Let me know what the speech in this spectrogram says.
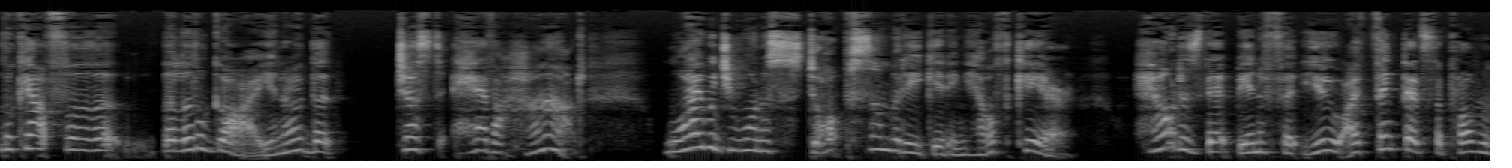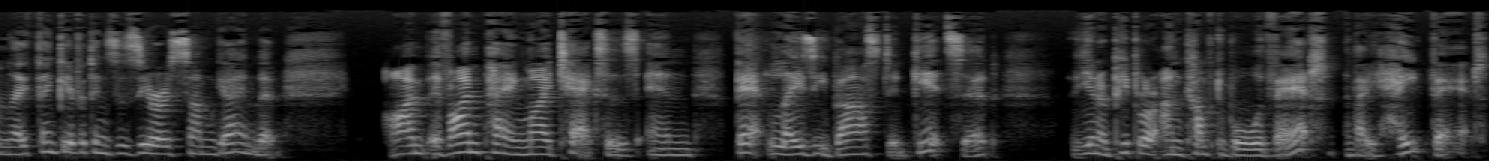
look out for the the little guy. You know that just have a heart. Why would you want to stop somebody getting health care? How does that benefit you? I think that's the problem. They think everything's a zero sum game that I'm if I'm paying my taxes and that lazy bastard gets it, you know, people are uncomfortable with that and they hate that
